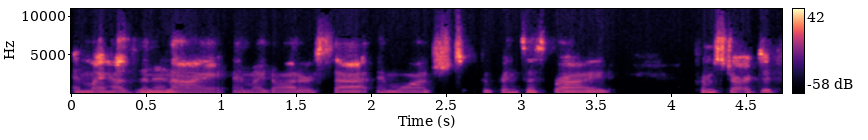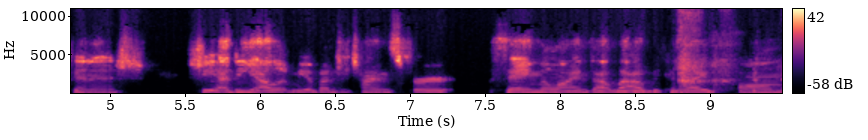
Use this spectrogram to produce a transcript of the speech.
And my husband and I and my daughter sat and watched The Princess Bride from start to finish she had to yell at me a bunch of times for saying the lines out loud because I um,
